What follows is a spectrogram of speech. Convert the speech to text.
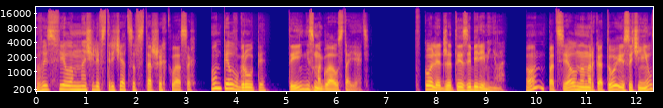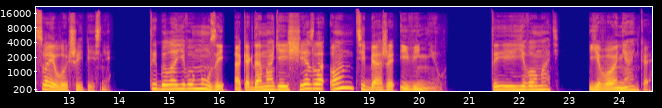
Вы с Филом начали встречаться в старших классах. Он пел в группе. Ты не смогла устоять. В колледже ты забеременела. Он подсел на наркоту и сочинил свои лучшие песни. Ты была его музой, а когда магия исчезла, он тебя же и винил. Ты его мать, его нянька,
